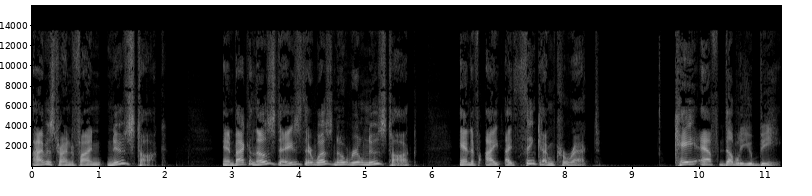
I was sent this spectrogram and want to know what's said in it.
I was trying to find news talk. And back in those days, there was no real news talk. And if I, I think I'm correct, KFWB,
